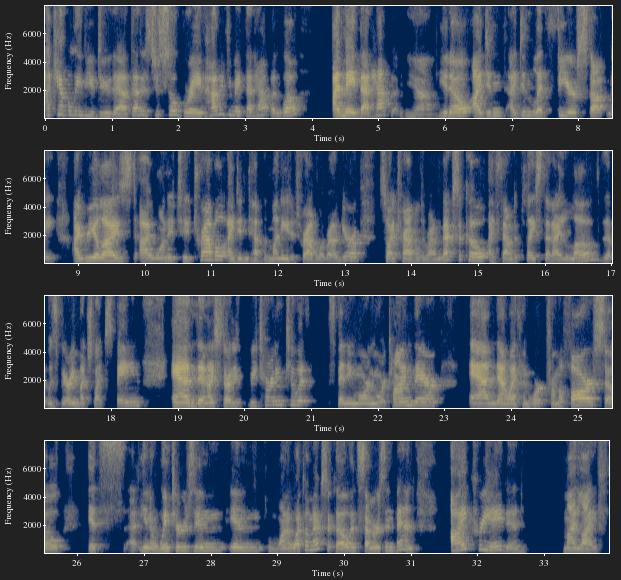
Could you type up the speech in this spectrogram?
I can't believe you do that. That is just so brave. How did you make that happen?" Well, I made that happen. yeah You know, I didn't I didn't let fear stop me. I realized I wanted to travel. I didn't have the money to travel around Europe, so I traveled around Mexico. I found a place that I loved that was very much like Spain, and then I started returning to it, spending more and more time there, and now I can work from afar. So it's uh, you know winters in in Guanajuato, Mexico, and summers in Bend. I created my life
